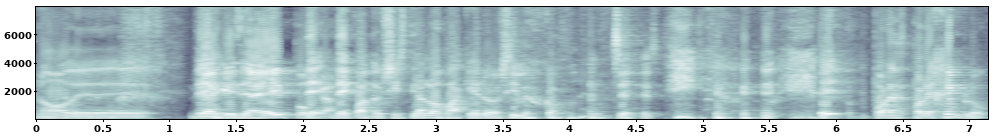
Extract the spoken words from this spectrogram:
¿No? De, De aquella época. De, de cuando existían los vaqueros y los comanches. Eh, por, por ejemplo,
